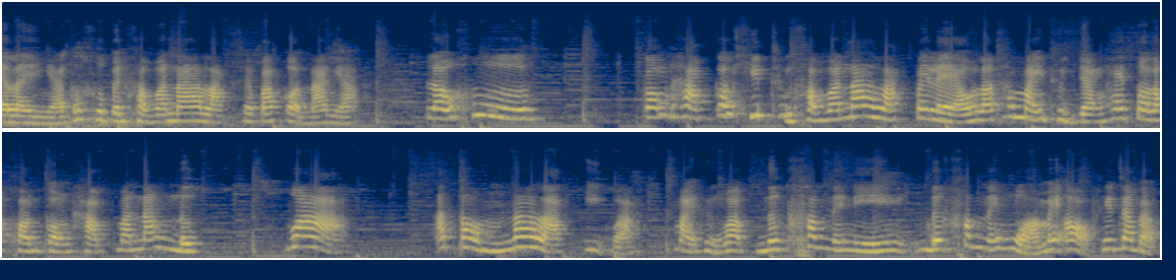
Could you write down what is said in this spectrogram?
อะไรอย่างเงี้ย ก็คือเป็นคำว่าน่ารักใช่ปะก่อนหน้าเนี้ยแล้วคือกองทัพก็คิดถึงคำว่าน่ารักไปแล้ว แล้วทำไมถึงยังให้ตัวละครกองทัพมานั่งนึกว่าอะตอมน่ารักอีกวะ หมายถึงแบบนึกคำในนี้ นึกคำในหัวไม่ออกที่จะแบบ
